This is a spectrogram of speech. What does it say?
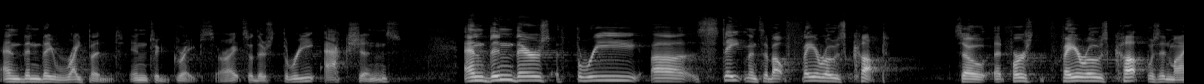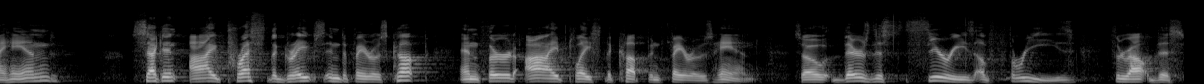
and then they ripened into grapes. All right, so there's three actions. And then there's three uh, statements about Pharaoh's cup. So at first, Pharaoh's cup was in my hand. Second, I pressed the grapes into Pharaoh's cup. And third, I placed the cup in Pharaoh's hand. So there's this series of threes throughout this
